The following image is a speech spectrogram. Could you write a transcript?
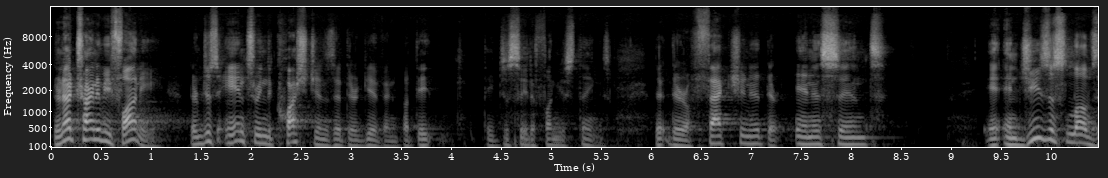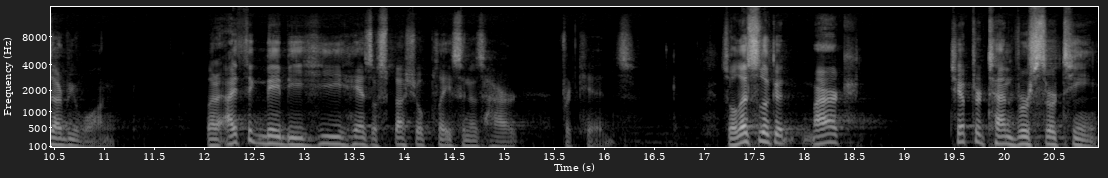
they're not trying to be funny. They're just answering the questions that they're given, but they, they just say the funniest things. They're, they're affectionate, they're innocent. And, and Jesus loves everyone. But I think maybe he has a special place in his heart for kids. So let's look at Mark chapter 10, verse 13.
